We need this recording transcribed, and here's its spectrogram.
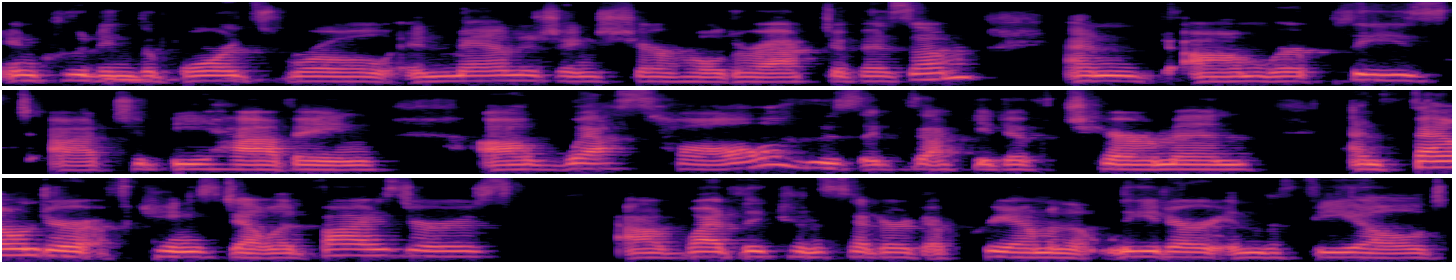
including the board's role in managing shareholder activism. And um, we're pleased uh, to be having uh, Wes Hall, who's executive chairman and founder of Kingsdale Advisors, uh, widely considered a preeminent leader in the field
